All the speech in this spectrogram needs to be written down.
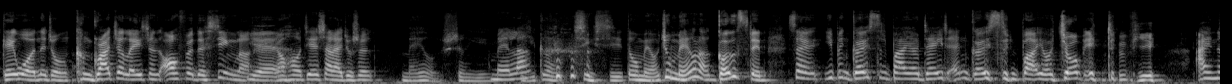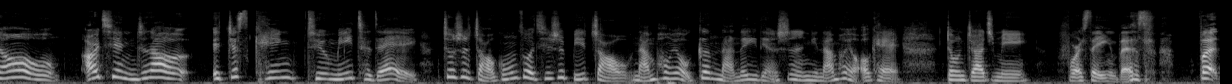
给我那种 congratulations offer 的信了，然后接下来就是没有声音，没了，一个信息都没有，就没有了，ghosted。So you've been ghosted by your date and ghosted by your job interview. I know，而且你知道。It just came to me today，就是找工作其实比找男朋友更难的一点是你男朋友 OK，don't judge me for saying this，but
